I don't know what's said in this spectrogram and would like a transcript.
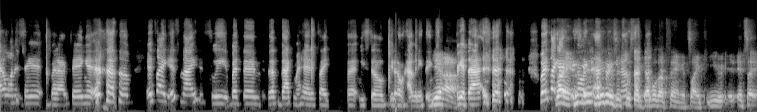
I don't want to say it, but I'm saying it. it's like it's nice, it's sweet, but then at the back of my head, it's like, but we still we don't have anything. Yeah. Forget that. but it's like right no it, appreciate but the it effort, is you it's just this like doubled up thing it's like you it's a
